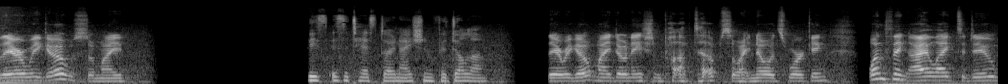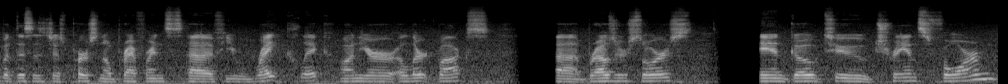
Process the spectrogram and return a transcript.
There we go. So my... This is a test donation for dollar. There we go. My donation popped up, so I know it's working. One thing I like to do, but this is just personal preference, uh, if you right-click on your alert box uh, browser source and go to transform,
